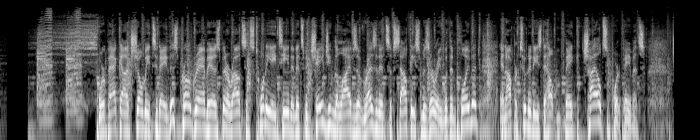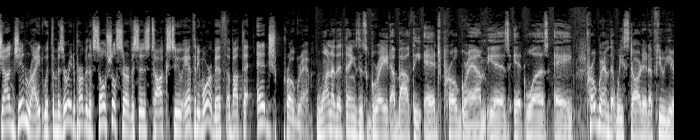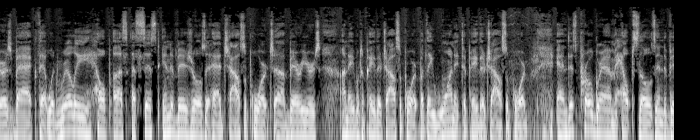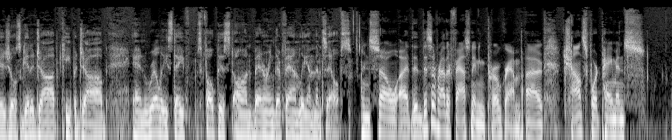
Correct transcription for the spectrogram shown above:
We're back on Show Me Today. This program has been around since 2018 and it's been changing the lives of residents of Southeast Missouri with employment and opportunities to help make child support payments. John Ginwright with the Missouri Department of Social Services talks to Anthony Morabith about the EDGE program. One of the things that's great about the EDGE program is it was a program that we started a few years back that would really help us assist individuals that had child support uh, barriers, unable to pay their child support, but they wanted to pay their child support. And this program helps those individuals get a job, keep a job, and really stay focused on bettering their family and themselves. And so uh, th- this is a rather fascinating program. Uh, child support payments,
